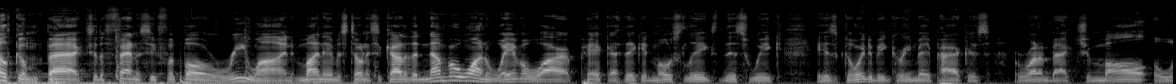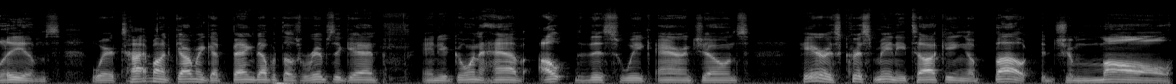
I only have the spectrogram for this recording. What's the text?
Welcome back to the Fantasy Football Rewind. My name is Tony Cicada. The number one waiver wire pick, I think, in most leagues this week is going to be Green Bay Packers running back Jamaal Williams, where Ty Montgomery got banged up with those ribs again, and you're going to have out this week Aaron Jones. Here is Chris Meaney talking about Jamaal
